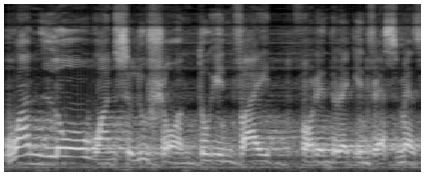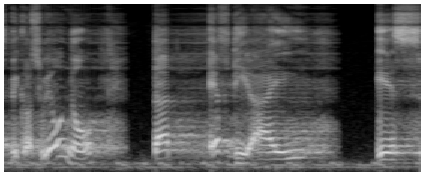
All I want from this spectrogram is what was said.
one law, one solution to invite foreign direct investments because we all know that FDI is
